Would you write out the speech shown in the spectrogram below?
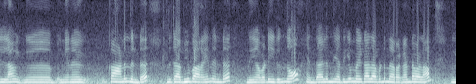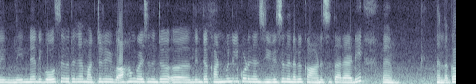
എല്ലാം ഇങ്ങനെ കാണുന്നുണ്ട്. എന്നിട്ട് അഭി പറയുന്നുണ്ട് നീ അവിടെ ഇരുന്നോ? എന്തായാലും നീ അധികം വൈകാതെ അവിടെ നിന്ന് ഇറങ്ങേണ്ട വളാം. നിന്നെ ഡിവോഴ്സ് ചെയ്തിട്ട് ഞാൻ മറ്റൊരു വിവാഹം കഴിച്ച് നിന്റെ നിന്റെ കൺമുന്നിൽ കൂടെ ഞാൻ ജീവിച്ച് നിനക്ക് കാണിച്ച് തരാടി. എന്നൊക്കെ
